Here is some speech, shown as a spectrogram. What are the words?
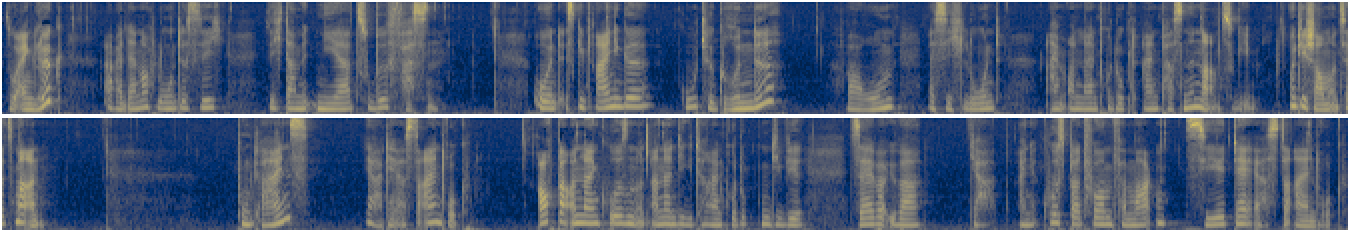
So ein Glück, aber dennoch lohnt es sich, sich damit näher zu befassen. Und es gibt einige gute Gründe, warum es sich lohnt, einem Online-Produkt einen passenden Namen zu geben. Und die schauen wir uns jetzt mal an. Punkt 1, ja, der erste Eindruck. Auch bei Online-Kursen und anderen digitalen Produkten, die wir selber über ja, eine Kursplattform vermarkten, zählt der erste Eindruck.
